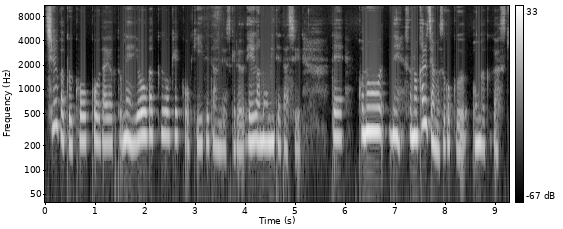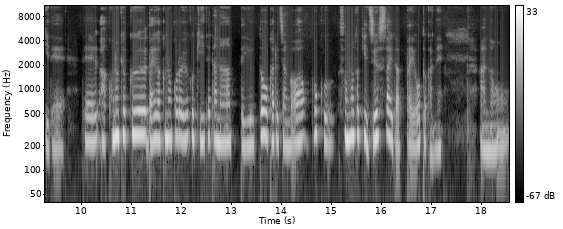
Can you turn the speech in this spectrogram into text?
中学、高校、大学とね、洋楽を結構聴いてたんですけど、映画も見てたし、で、このね、そのカルチャーもすごく音楽が好きで、で、あ、この曲大学の頃よく聴いてたなって言うと、カルちゃんが、あ、僕その時10歳だったよとかね、あの、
